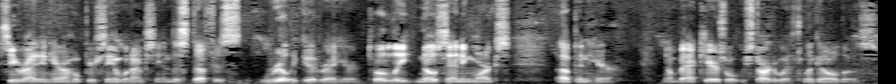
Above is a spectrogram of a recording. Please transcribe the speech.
See right in here, I hope you're seeing what I'm seeing. This stuff is really good right here. Totally no sanding marks up in here. Now back here's what we started with. Look at all those.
